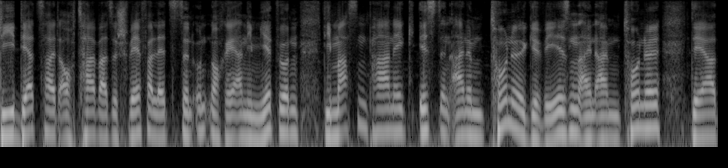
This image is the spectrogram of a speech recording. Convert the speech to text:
die derzeit auch teilweise schwer verletzt sind und noch reanimiert würden. Die Massenpanik ist in einem Tunnel gewesen, in einem Tunnel, der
